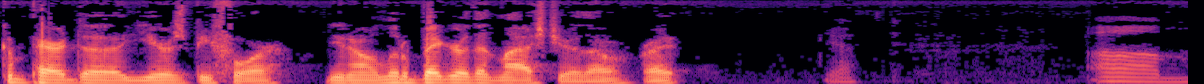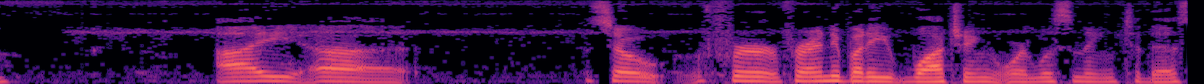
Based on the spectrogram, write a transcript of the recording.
compared to years before. You know, a little bigger than last year, though, right? Yeah. Um, I uh, so for for anybody watching or listening to this,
